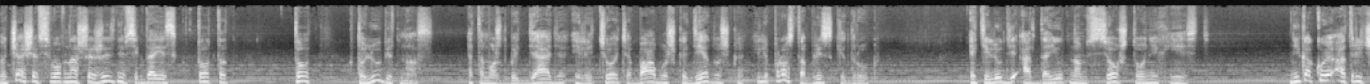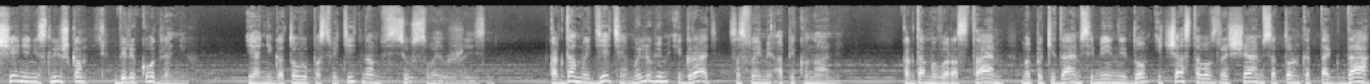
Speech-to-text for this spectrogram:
но чаще всего в нашей жизни всегда есть кто-то, тот, кто любит нас – это может быть дядя или тетя, бабушка, дедушка или просто близкий друг. Эти люди отдают нам все, что у них есть. Никакое отречение не слишком велико для них, и они готовы посвятить нам всю свою жизнь. Когда мы дети, мы любим играть со своими опекунами. Когда мы вырастаем, мы покидаем семейный дом и часто возвращаемся только тогда,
